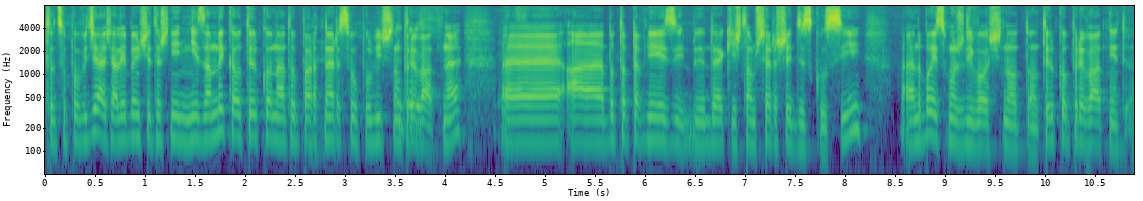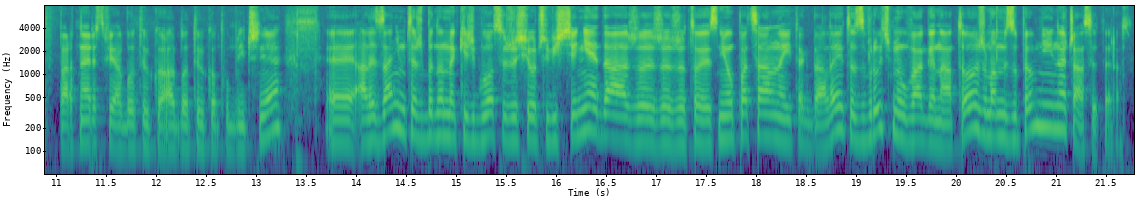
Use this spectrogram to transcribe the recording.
to co powiedziałeś, ale ja bym się też nie, nie zamykał tylko na to partnerstwo publiczno-prywatne, e, a, bo to pewnie jest do jakiejś tam szerszej dyskusji, e, no bo jest możliwość no, no, tylko prywatnie, w partnerstwie, albo tylko, albo tylko publicznie, e, ale zanim też będą jakieś głosy, że się oczywiście nie da, że, że, że to jest nieopłacalne i tak dalej, to zwróćmy uwagę na to, że mamy zupełnie inne czasy teraz.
